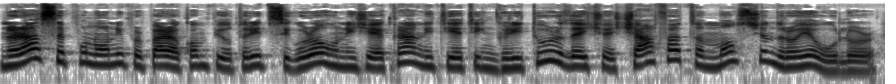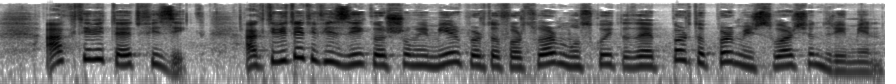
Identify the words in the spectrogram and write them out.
Në rast se punoni përpara kompjuterit, sigurohuni që ekrani të jetë i ngritur dhe që qafa të mos qëndrojë e ulur. Aktivitet fizik. Aktiviteti fizik është shumë i mirë për të forcuar muskujt dhe për të përmirësuar qëndrimin.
